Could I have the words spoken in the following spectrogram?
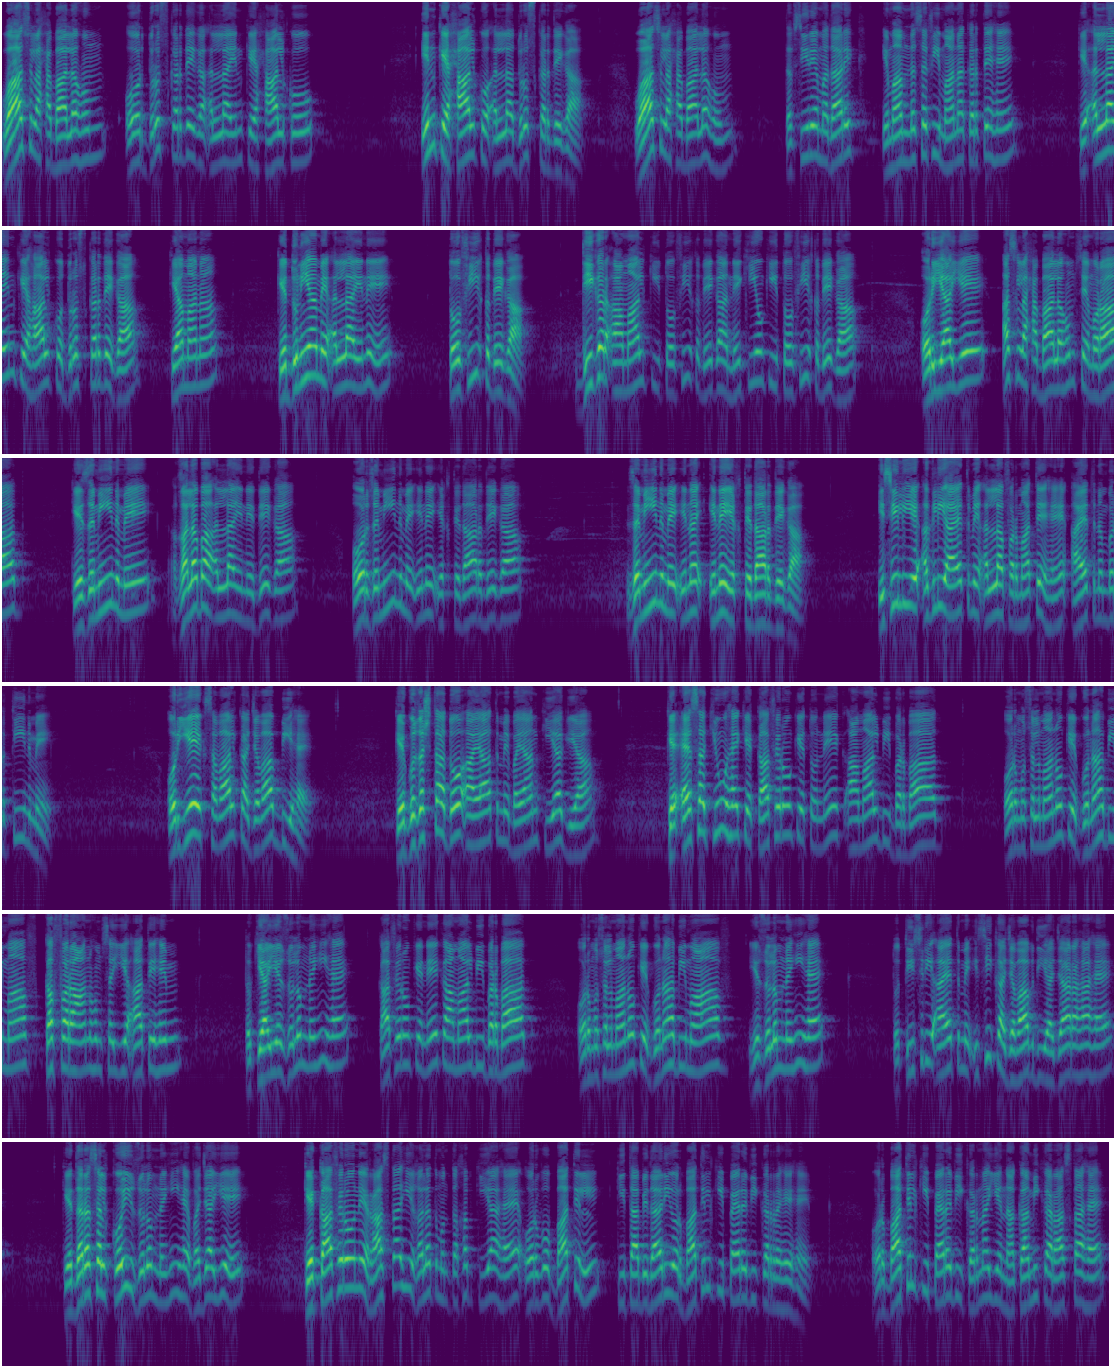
واصلح بالہم اور درست کر دے گا اللہ ان کے حال کو۔ ان کے حال کو اللہ درست کر دے گا۔ واصلح بالہم تفسیر مدارک امام نصفی مانا کرتے ہیں کہ اللہ ان کے حال کو درست کر دے گا۔ کیا مانا کہ دنیا میں اللہ انہیں توفیق دے گا۔ دیگر اعمال کی توفیق دے گا، نیکیوں کی توفیق دے گا۔ اور یا یہ اسلح بالہم سے مراد کہ زمین میں غلبہ اللہ انہیں دے گا اور زمین میں انہیں اقتدار دے گا، زمین میں انہیں اقتدار دے گا۔ اسی لیے اگلی آیت میں اللہ فرماتے ہیں، آیت نمبر تین میں۔ اور یہ ایک سوال کا جواب بھی ہے کہ گزشتہ دو آیات میں بیان کیا گیا۔ کہ ایسا کیوں ہے کہ کافروں کے تو نیک اعمال بھی برباد اور مسلمانوں کے گناہ بھی معاف، کفر عنہم سیئاتہم۔ تو کیا یہ ظلم نہیں ہے؟ کافروں کے نیک اعمال بھی برباد اور مسلمانوں کے گناہ بھی معاف، یہ ظلم نہیں ہے؟ تو تیسری آیت میں اسی کا جواب دیا جا رہا ہے کہ دراصل کوئی ظلم نہیں ہے۔ وجہ یہ کہ کافروں نے راستہ ہی غلط منتخب کیا ہے اور وہ باطل کی تابیداری اور باطل کی پیروی کر رہے ہیں۔ اور باطل کی پیروی کرنا یہ ناکامی کا راستہ ہے۔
